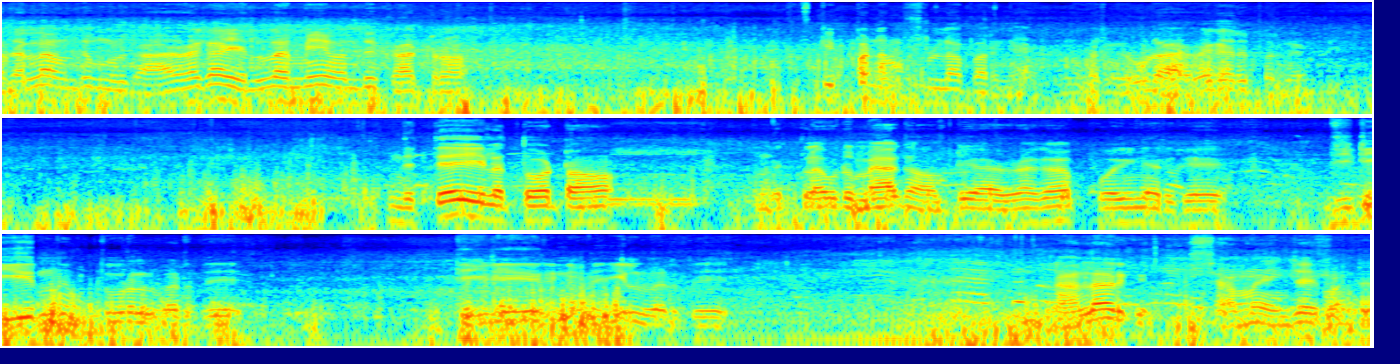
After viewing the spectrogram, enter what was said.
அதெல்லாம் வந்து உங்களுக்கு அழகாக எல்லாமே வந்து காட்டுறோம். ஸ்கிப் பண்ணாமல் ஃபுல்லாக பாருங்கள் உங்களுக்கு எவ்வளோ அழகாக இருப்பாங்க இந்த தேயிலை தோட்டம் இந்த க்ளவுடு மேகம் அப்படியே அழகாக போயின்னு இருக்குது திடீர்னு தூறல் வருது. திடீர்னு வெயில் வருது. நல்லா இருக்கு. செம்ம என்ஜாய்மெண்ட்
